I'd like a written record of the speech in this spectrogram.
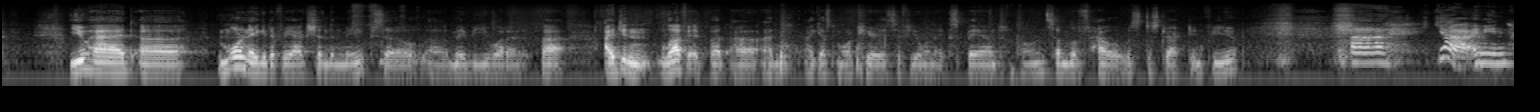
you had uh, more negative reaction than me so uh, maybe you want to uh, i didn't love it but uh, i'm i guess more curious if you want to expand on some of how it was distracting for you Uh, yeah, I mean,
